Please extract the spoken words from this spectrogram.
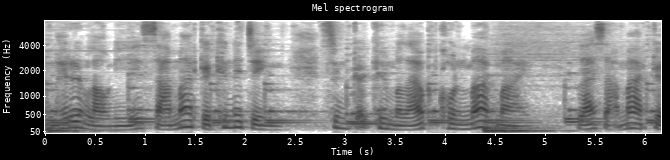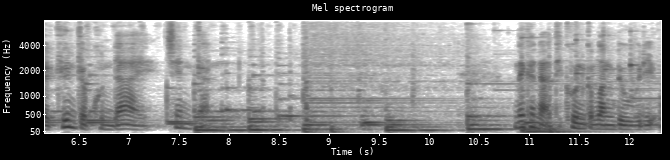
ทำให้เรื่องเหล่านี้สามารถเกิดขึ้นได้จริง ซึ่งเกิดขึ้นมาแล้วกับคนมากมาย และสามารถเกิดขึ้นกับคุณได้ เช่นกัน ในขณะที่คุณกำลังดูวิดีโอ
